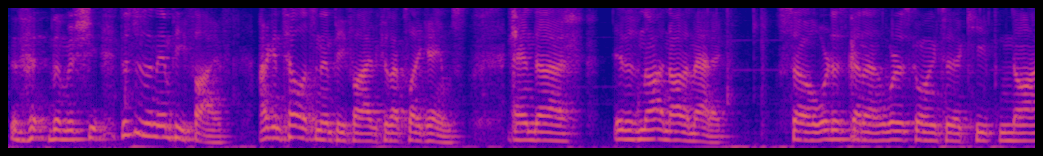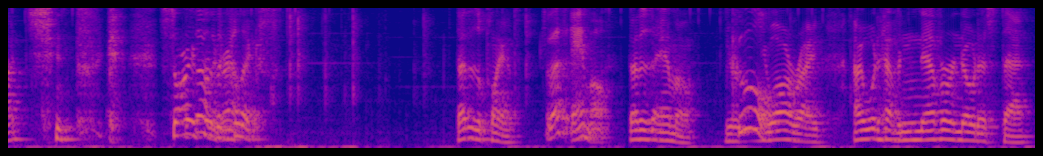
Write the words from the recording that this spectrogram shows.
the machine. This is an MP5. I can tell it's an MP5 because I play games, and uh, it is not an automatic. So we're just gonna we're just going to keep not. Sorry for the the clicks. That is a plant. Well, that's ammo. That is ammo. You're, Cool. You are right. I would have never noticed that.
